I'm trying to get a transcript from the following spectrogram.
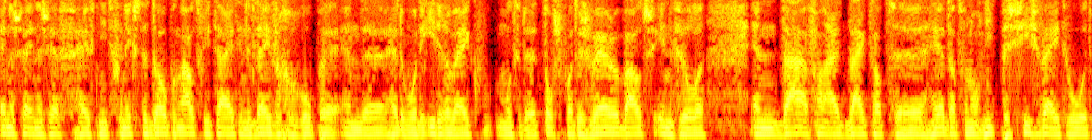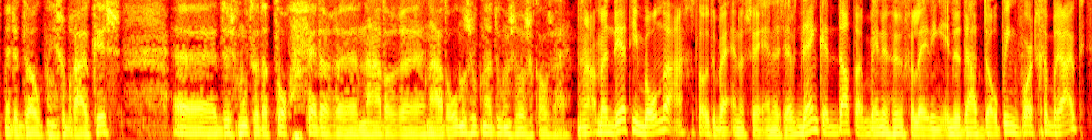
NSV-NSF heeft niet voor niks de dopingautoriteit in het leven geroepen. En de, er worden iedere week moeten de topsporters whereabouts invullen. En daarvanuit blijkt dat, he, dat we nog niet precies weten hoe het met het dopinggebruik is. dus moeten we dat toch verder nader, nader onderzoek naar doen, zoals ik al zei. Nou, met 13 bonden, aangesloten bij NOC-NSF, denken dat er binnen hun geleding inderdaad doping wordt gebruikt.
